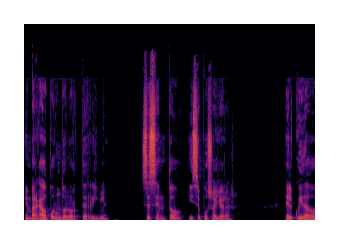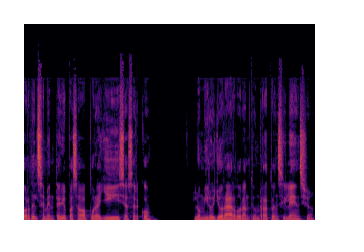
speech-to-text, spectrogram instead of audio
Embargado por un dolor terrible, se sentó y se puso a llorar. El cuidador del cementerio pasaba por allí y se acercó. Lo miró llorar durante un rato en silencio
